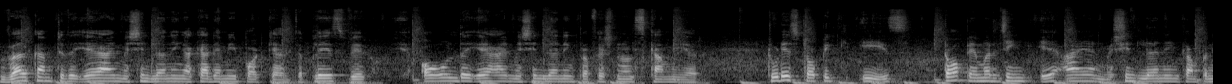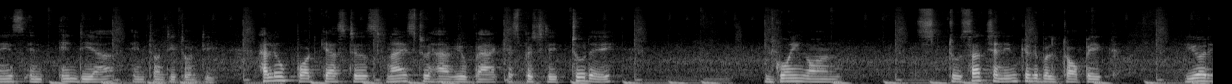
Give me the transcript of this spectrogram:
Welcome to the AI Machine Learning Academy podcast, the place where all the AI machine learning professionals come here. Today's topic is top emerging AI and machine learning companies in India in 2020. Hello, podcasters, nice to have you back, especially today, going on to such an incredible topic. You are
